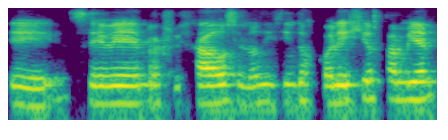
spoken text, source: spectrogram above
eh, se ven reflejados en los distintos colegios también.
